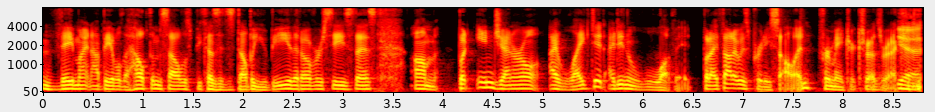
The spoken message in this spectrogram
They might not be able to help themselves because it's WB that oversees this. Um, but in general, I liked it. I didn't love it, but I thought it was pretty solid for Matrix Resurrection. Yeah.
